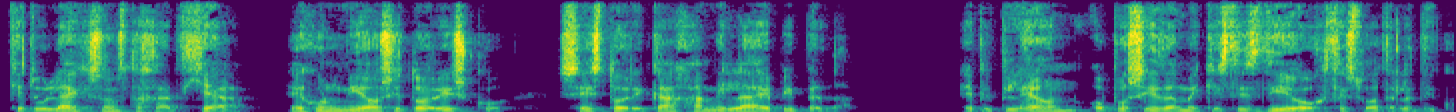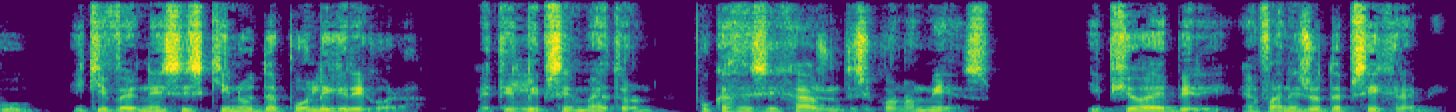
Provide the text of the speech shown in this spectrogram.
και τουλάχιστον στα χαρτιά έχουν μειώσει το ρίσκο σε ιστορικά χαμηλά επίπεδα. Επιπλέον, όπως είδαμε και στις δύο όχθες του Ατλαντικού, οι κυβερνήσεις κινούνται πολύ γρήγορα, με τη λήψη μέτρων που καθησυχάζουν τις οικονομίες. Οι πιο έμπειροι εμφανίζονται ψύχρεμοι.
